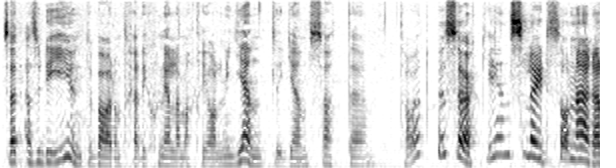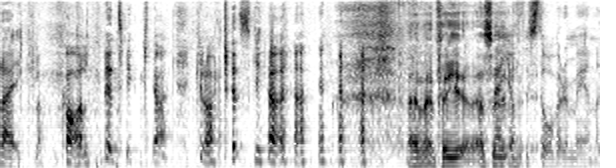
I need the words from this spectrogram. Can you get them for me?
Så att, alltså det är ju inte bara de traditionella materialen egentligen så att eh, ta ett besök i en slöjdsal nära dig Karl. Det tycker jag klart du ska göra. Nej, men för, alltså, Nej, jag förstår vad du menar.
